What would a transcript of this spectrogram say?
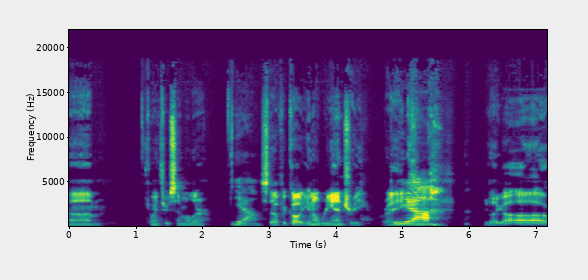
um going through similar Yeah. stuff we call it you know reentry right Yeah. you're like ah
